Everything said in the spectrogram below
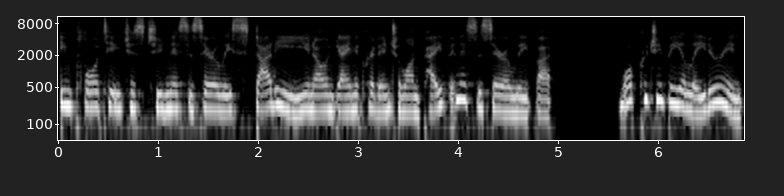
implore teachers to necessarily study, you know, and gain a credential on paper necessarily, but what could you be a leader in?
